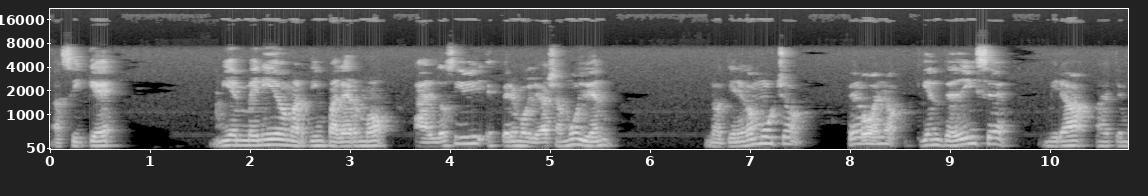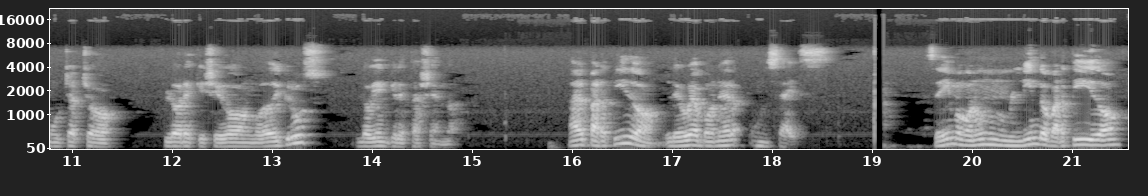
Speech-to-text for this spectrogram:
Así que bienvenido Martín Palermo a Aldo Civi. Esperemos que le vaya muy bien. No tiene con mucho, pero bueno, ¿quién te dice? Mira a este muchacho Flores que llegó en Godoy Cruz, lo bien que le está yendo. Al partido le voy a poner un 6. Seguimos con un lindo partido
